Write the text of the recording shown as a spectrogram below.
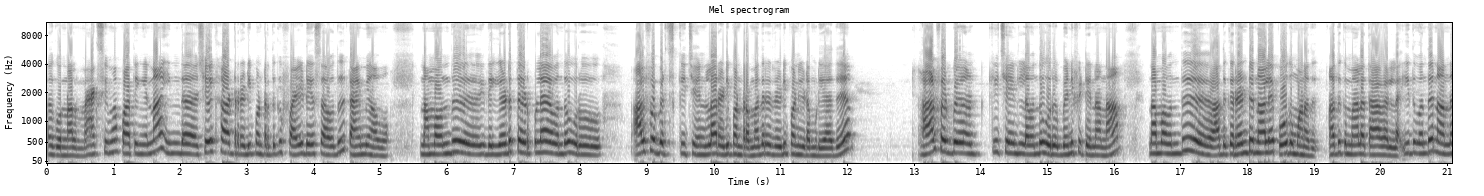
அதுக்கு ஒரு நாள் மேக்ஸிமம் பார்த்தீங்கன்னா இந்த ஷேக் ஹார்ட் ரெடி பண்ணுறதுக்கு ஃபைவ் டேஸ் ஆகுது டைம் ஆகும். நம்ம வந்து இதை எடுத்த எடுப்பில் வந்து ஒரு ஆல்ஃபபெட்ஸ் கீச்செயின்லாம் ரெடி பண்ணுற மாதிரி ரெடி பண்ணிட முடியாது. ஆல்ஃபபெட் கீச்செயினில் வந்து ஒரு பெனிஃபிட் என்னென்னா நம்ம வந்து அதுக்கு ரெண்டு நாளே போதுமானது. அதுக்கு மேலே தேவையில்லை இது வந்து நான்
